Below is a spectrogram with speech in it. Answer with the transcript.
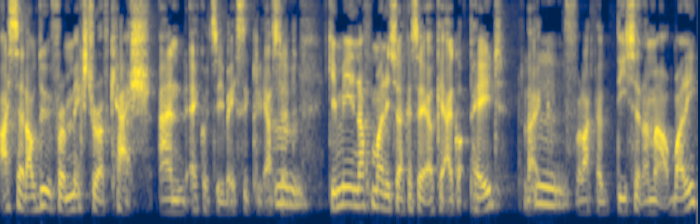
I said I'll do it for a mixture of cash and equity. Basically, I said Mm. give me enough money so I can say okay, I got paid like for like a decent amount of money,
